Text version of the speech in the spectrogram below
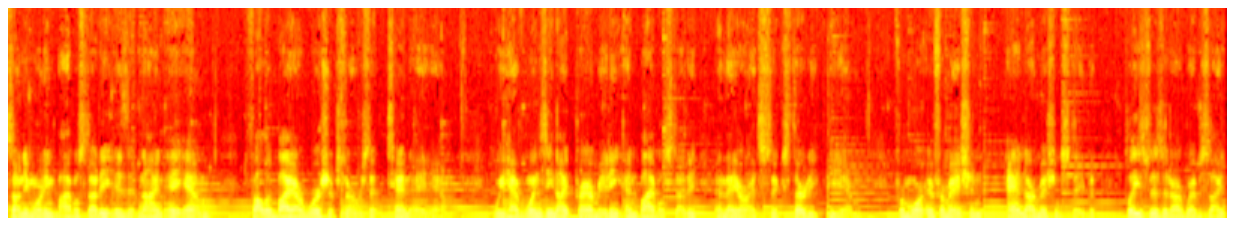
Sunday morning Bible study is at 9 a.m., followed by our worship service at 10 a.m. We have Wednesday night prayer meeting and Bible study, and they are at 6.30 p.m. For more information and our mission statement, please visit our website,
